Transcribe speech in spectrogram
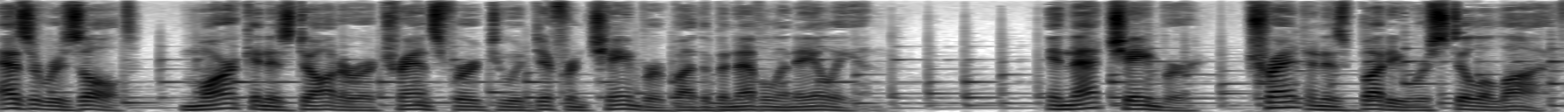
As a result, Mark and his daughter are transferred to a different chamber by the benevolent alien. In that chamber, Trent and his buddy were still alive.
